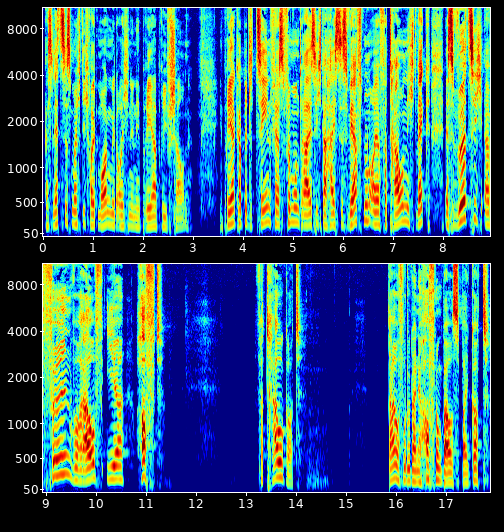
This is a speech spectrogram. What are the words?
Als letztes möchte ich heute Morgen mit euch in den Hebräerbrief schauen. Hebräer Kapitel 10, Vers 35, da heißt es, werft nun euer Vertrauen nicht weg, es wird sich erfüllen, worauf ihr hofft. Vertrau Gott. Darauf, wo du deine Hoffnung baust, bei Gott.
